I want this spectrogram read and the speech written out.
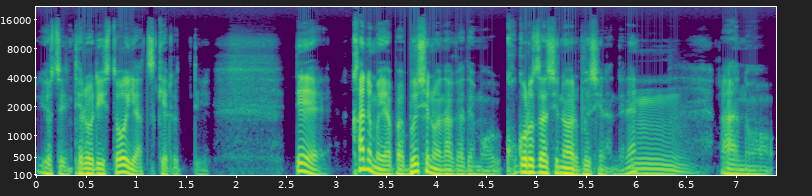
要するにテロリストをやっつけるっていう。で彼もやっぱり武士の中でも志のある武士なんでね、うん。あの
